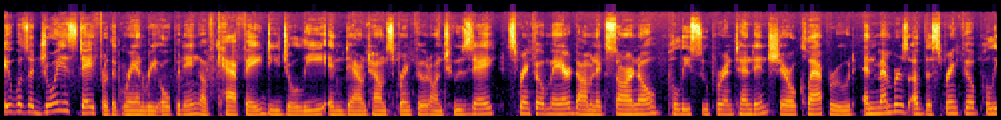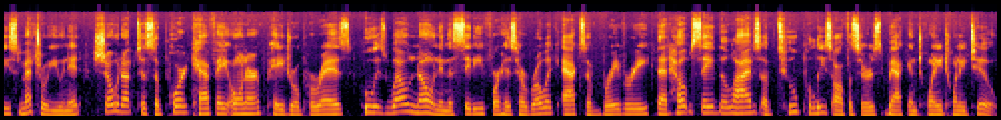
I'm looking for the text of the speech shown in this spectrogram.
it was a joyous day for the grand reopening of Cafe Di Jolie in downtown Springfield on Tuesday. Springfield Mayor Dominic Sarno, Police Superintendent Cheryl Clapprood, and members of the Springfield Police Metro Unit showed up to support cafe owner Pedro Perez, who is well known in the city for his heroic acts of bravery that helped save the lives of two police officers back in 2022.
